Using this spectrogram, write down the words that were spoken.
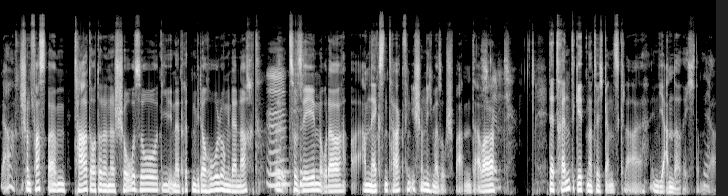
ja, schon fast beim Tatort oder einer Show so, die in der dritten Wiederholung in der Nacht äh, mhm. zu sehen oder am nächsten Tag finde ich schon nicht mehr so spannend. Aber der Trend geht natürlich ganz klar in die andere Richtung, ja. ja.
